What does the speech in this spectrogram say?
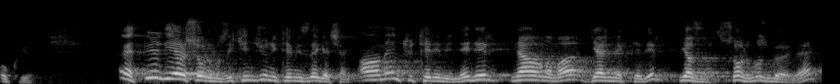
okuyun. Evet bir diğer sorumuz ikinci ünitemizde geçen amentü terimi nedir? Ne anlama gelmektedir? Yazın. Sorumuz böyle.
